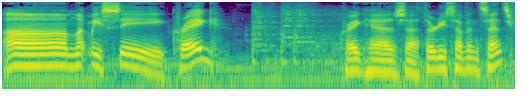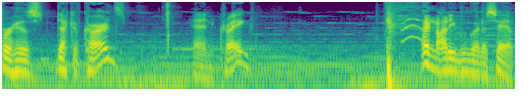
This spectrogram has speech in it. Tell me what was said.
Um, let me see. Craig? Craig has uh, 37 cents for his deck of cards. And Craig, I'm not even going to say it.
